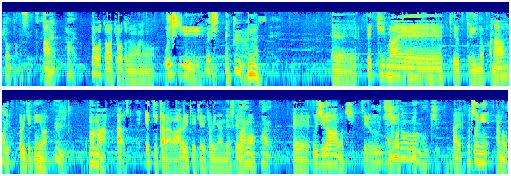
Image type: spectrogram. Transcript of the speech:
京都のスイーツですね。はい、京都は京都でも、あの、宇治ですね。うん。うんえー駅前って言っていいのかな、はい。距離的には。うん。まあまああ、駅からは歩いて行ける距離なんですけども、はい、はい、えー宇治川餅っていう内側餅はい、普通に、あの、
